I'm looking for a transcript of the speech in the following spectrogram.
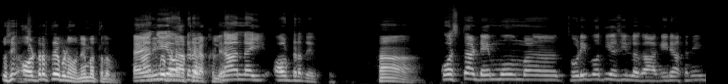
ਤੁਸੀਂ ਆਰਡਰ ਤੇ ਬਣਾਉਨੇ ਮਤਲਬ? ਐ ਨਹੀਂ ਹਾਂਜੀ, ਬਣਾ ਕੇ order- ਰੱਖ ਲਿਆ? ਨਾ ਨਹੀਂ ਆਰਡਰ ਦੇ ਉੱਤੇ। ਹਾਂ। ਕੁਛ ਤਾਂ ਡੈਮੋ ਥੋੜੀ ਬਹੁਤੀ ਅਸੀਂ ਲਗਾ ਕੇ ਰੱਖਦੇ ਹਾਂ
